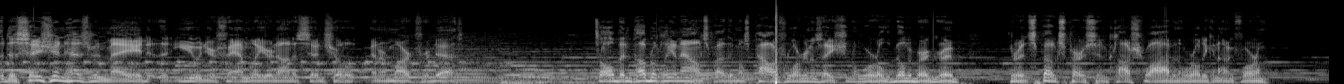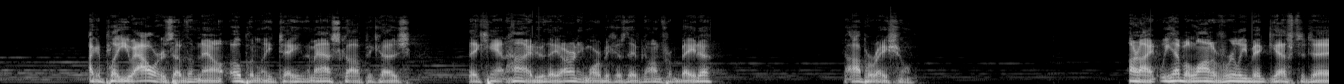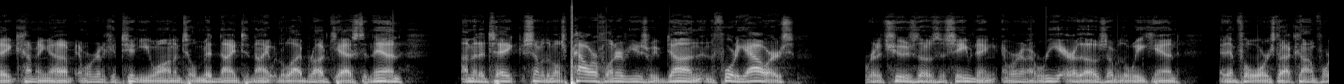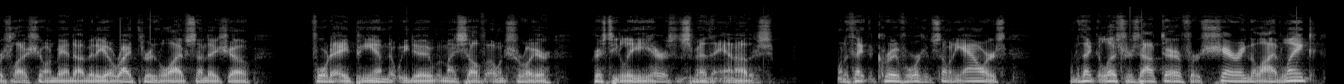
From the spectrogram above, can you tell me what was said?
The decision has been made that you and your family are non essential and are marked for death. It's all been publicly announced by the most powerful organization in the world, the Bilderberg Group, through its spokesperson, Klaus Schwab, and the World Economic Forum. I could play you hours of them now openly taking the mask off because they can't hide who they are anymore because they've gone from beta to operational. All right, we have a lot of really big guests today coming up, and we're going to continue on until midnight tonight with the live broadcast. And then I'm going to take some of the most powerful interviews we've done in the 40 hours. We're going to choose those this evening, and we're going to re air those over the weekend at Infowars.com forward slash show and banned video right through the live Sunday show, 4 to 8 p.m. that we do with myself, Owen Schroyer, Kristi Leigh, Harrison Smith, and others. I want to thank the crew for working so many hours. I want to thank the listeners out there for sharing the live link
